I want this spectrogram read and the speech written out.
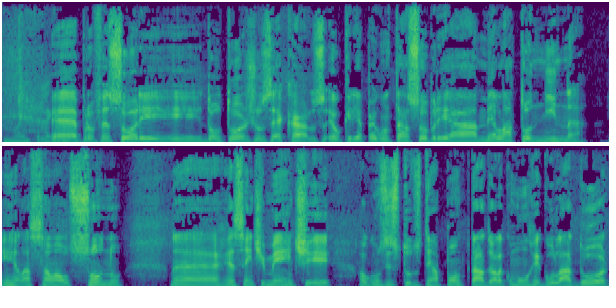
Muito legal. É, professor e, e doutor José Carlos, eu queria perguntar sobre a melatonina em relação ao sono. Né? Recentemente, alguns estudos têm apontado ela como um regulador.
